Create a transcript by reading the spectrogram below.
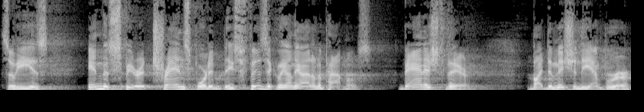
So he is in the Spirit, transported. He's physically on the island of Patmos banished there by Domitian, the emperor,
